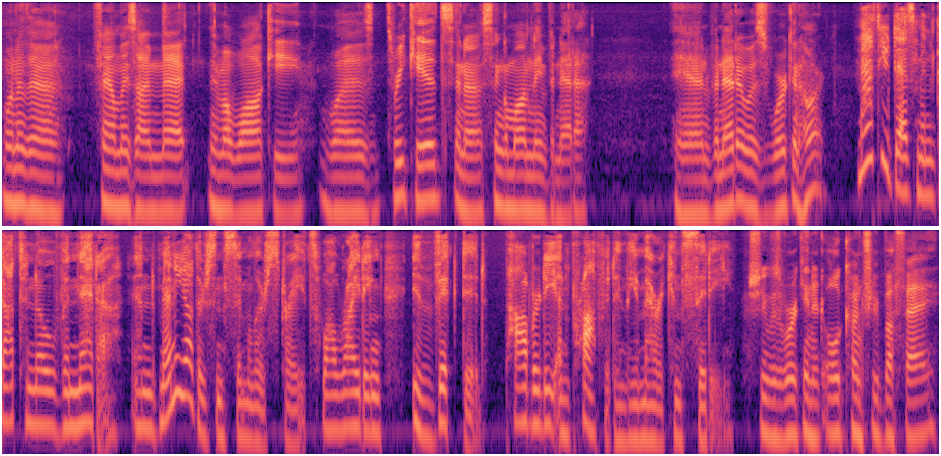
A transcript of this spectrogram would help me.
One of the families I met in Milwaukee was three kids and a single mom named Vanetta. And Vanetta was working hard. Matthew Desmond got to know Vanetta and many others in similar straits while writing Evicted Poverty and Profit in the American City. She was working at Old Country Buffet,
